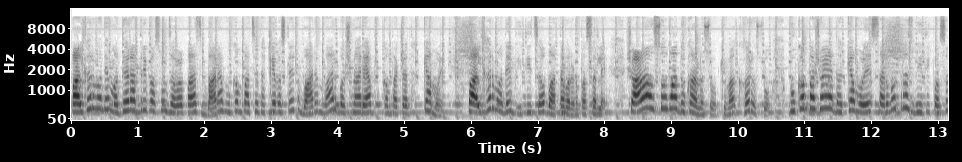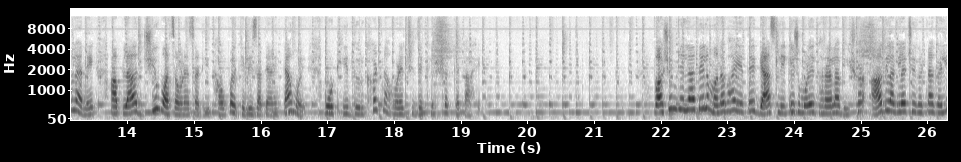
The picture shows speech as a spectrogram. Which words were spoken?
पालघरमध्ये मध्यरात्रीपासून जवळपास बारा भूकंपाचे धक्के बसलेत. वारंवार बसणाऱ्या भूकंपाच्या धक्क्यामुळे पालघरमध्ये भीतीचं वातावरण पसरलंय. शाळा असो वा दुकान असो किंवा घर असो भूकंपाच्या या धक्क्यामुळे सर्वत्रच भीती पसरल्याने आपला जीव वाचवण्यासाठी धावपळ केली जाते आणि त्यामुळे मोठी दुर्घटना होण्याची देखील शक्यता आहे. वाशिम जिल्ह्यातील मनभा येथे गॅस लिकेजमुळे घराला भीषण आग लागल्याची घटना घडली.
